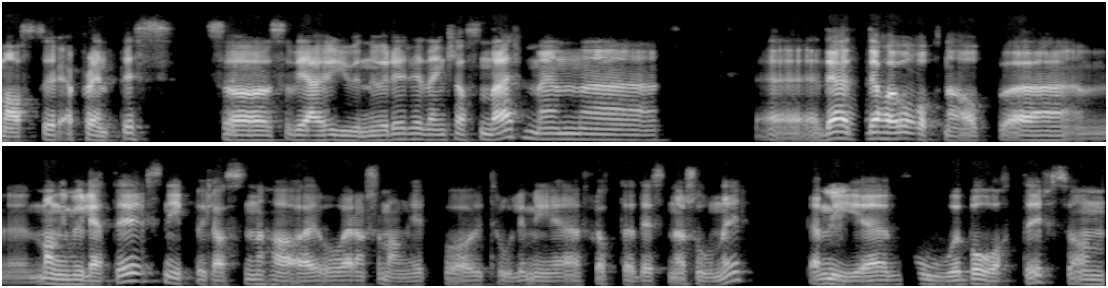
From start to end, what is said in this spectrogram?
Master apprentice. Så, så, vi er jo juniorer i den klassen der. Men Eh, det, det, har jo åpna opp eh, mange muligheter. Snipeklassen har jo arrangementer på utrolig mye flotte destinasjoner. Det er mm. mye gode båter som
